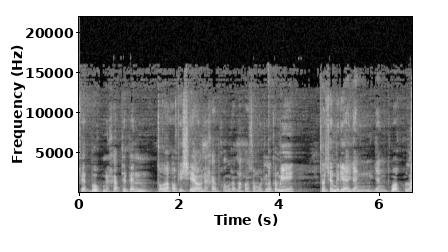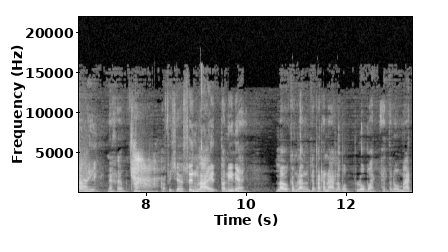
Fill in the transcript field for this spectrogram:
Facebook นะครับที่เป็นตัว Official นะครับของสำนักหอสมุด แล้วก็มีโซเชียลมีเดียอย่างอย่างพวก Line นะครับค่ะ Official ซึ่ง Line ตอนนี้เนี่ยเรากำลังจะพัฒนาระบบ robot อัตโนมัติ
